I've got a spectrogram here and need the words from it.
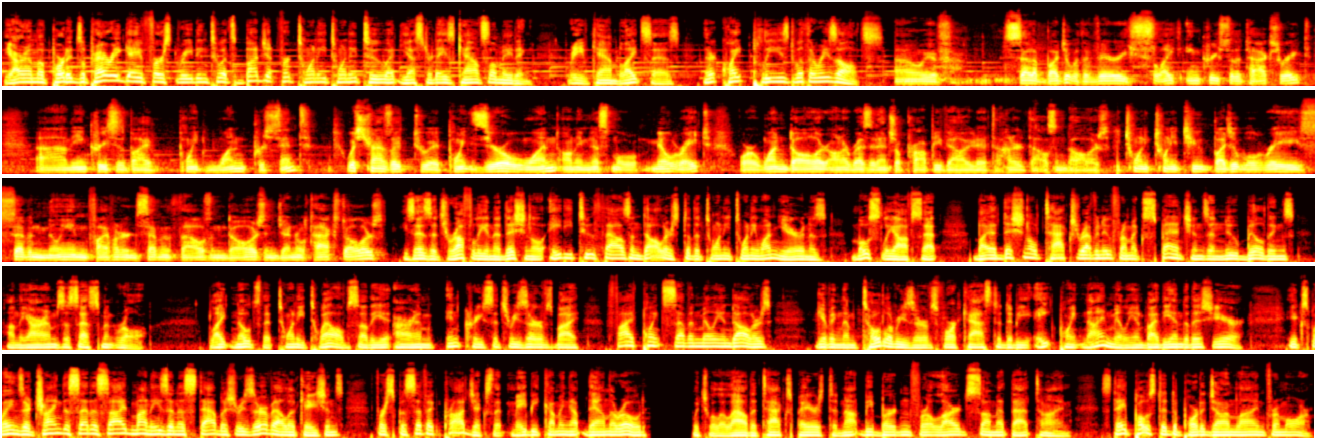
The RM of Portage la Prairie gave first reading to its budget for 2022 at yesterday's council meeting. Reeve Blight says they're quite pleased with the results. Uh, we have set a budget with a very slight increase to the tax rate. Um, the increase is by 0.1%, which translates to a 0.01 on the municipal mill rate or $1 on a residential property valued at $100,000. The 2022 budget will raise $7,507,000 in general tax dollars. He says it's roughly an additional $82,000 to the 2021 year and is mostly offset by additional tax revenue from expansions and new buildings on the RM's assessment roll. Blight notes that 2012 saw the RM increase its reserves by $5.7 million, giving them total reserves forecasted to be 8.9 million by the end of this year. He explains they're trying to set aside monies and establish reserve allocations for specific projects that may be coming up down the road, which will allow the taxpayers to not be burdened for a large sum at that time. Stay posted to Portage Online for more.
